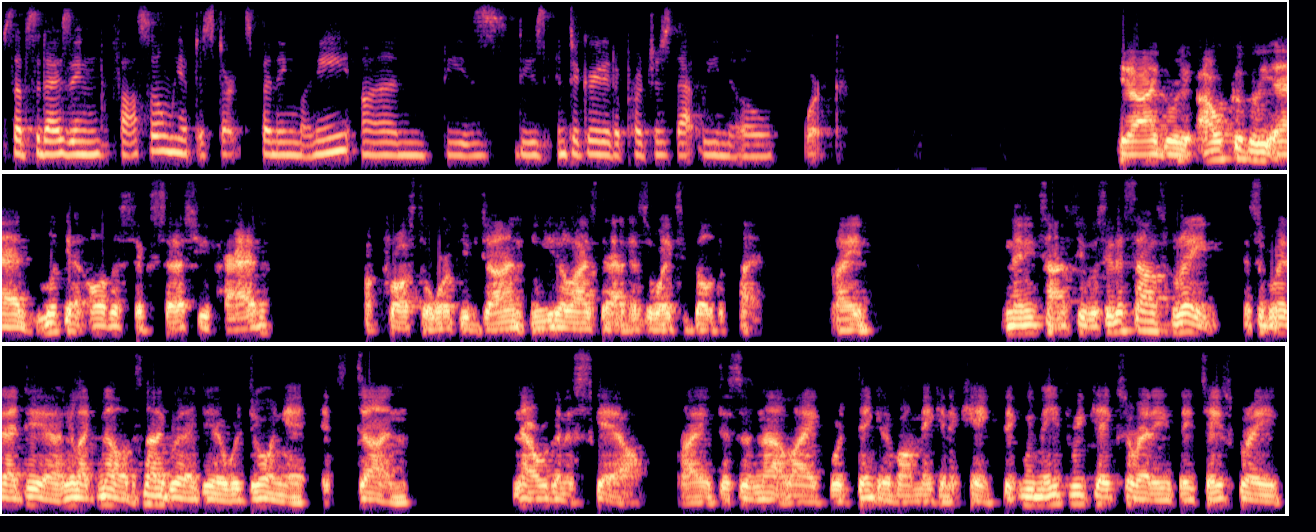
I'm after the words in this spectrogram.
subsidizing fossil and we have to start spending money on these, these integrated approaches that we know work. Yeah, I agree. I would quickly add look at all the success you've had across the work you've done and utilize that as a way to build the plan, right? Many times people say, This sounds great. It's a great idea. And you're like, No, it's not a great idea. We're doing it. It's done. Now we're going to scale, right? This is not like we're thinking about making a cake. We made three cakes already. They taste great.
